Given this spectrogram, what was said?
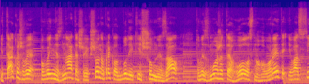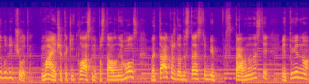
І також ви повинні знати, що якщо, наприклад, буде якийсь шумний зал, то ви зможете голосно говорити і вас всі будуть чути. Маючи такий класний поставлений голос, ви також додасте собі впевненості, і, відповідно,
